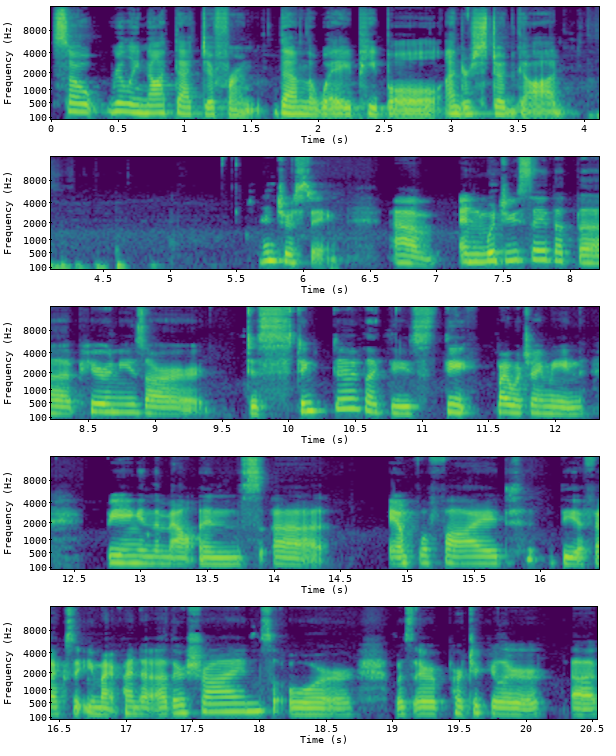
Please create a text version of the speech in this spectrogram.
So, really, not that different than the way people understood God. Interesting. Um, and would you say that the Pyrenees are distinctive? Like these, the, by which I mean being in the mountains uh, amplified the effects that you might find at other shrines, or was there a particular uh,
